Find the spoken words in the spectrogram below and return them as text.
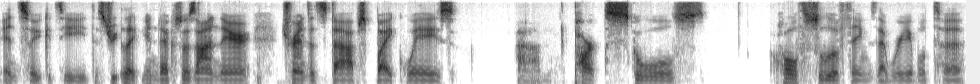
And so you could see the streetlight index was on there, transit stops, bikeways, um, parks, schools, whole slew of things that we're able to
